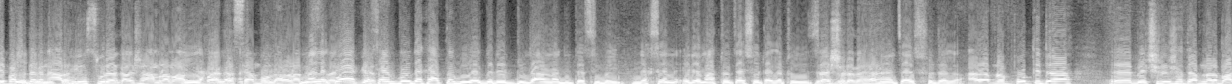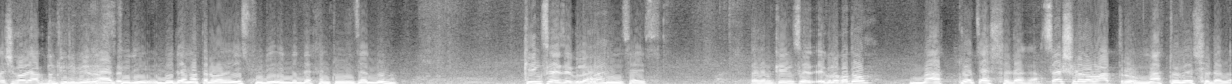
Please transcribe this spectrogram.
এই পাশে দেখেন আরও হিউজ পুরের কালেকশন আমরা মাত্র কয়েকটা স্যাম্পল ধারণা মানে কয়েকটা স্যাম্পল দেখে আপনার বিভাগের একটু ধারণা দিতেছি ভাই। দেখছেন? এটা মাত্র চারশো টাকা ঠিক 400 টাকা, হ্যাঁ? হ্যাঁ টাকা। আর আপনার প্রতিটা বেডশিটের সাথে আপনার বালিশ করে একদম ফ্রি পেয়ে হ্যাঁ ফ্রি দুইটা মাত্র ফ্রি দেখেন টু চার কিং সাইজ এগুলো হ্যাঁ কিং সাইজ দেখেন কিং সাইজ এগুলো কত? মাত্র চারশো টাকা। চারশো টাকা মাত্র? মাত্র চারশো টাকা।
